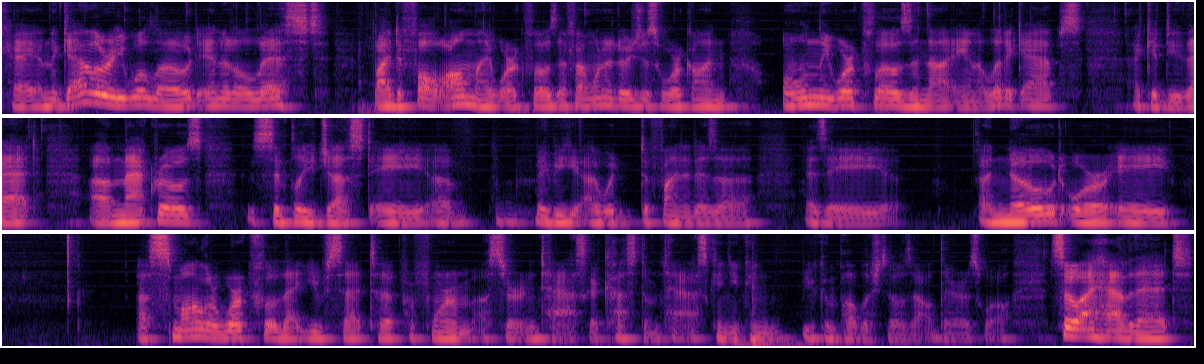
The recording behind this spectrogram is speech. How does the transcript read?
Okay, and the gallery will load and it'll list by default all my workflows. If I wanted to just work on only workflows and not analytic apps, I could do that. Uh, macros, simply just a, a, maybe I would define it as a as a a node or a a smaller workflow that you've set to perform a certain task, a custom task, and you can you can publish those out there as well. So I have that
